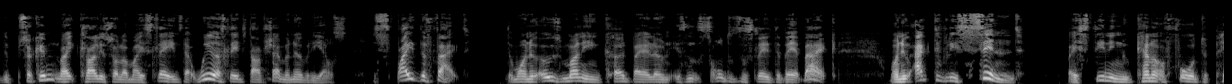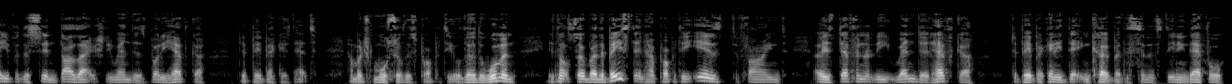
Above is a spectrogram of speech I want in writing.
the psukim, right, klali my slaves, that we are slaves to Hashem and nobody else. Despite the fact the one who owes money incurred by a loan isn't sold as a slave to pay it back, one who actively sinned by stealing who cannot afford to pay for the sin does actually render his body hefka to pay back his debt. How much more so of his property? Although the woman is not so by the base din, her property is defined, or is definitely rendered hefka to pay back any debt incurred by the sin of stealing. Therefore,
